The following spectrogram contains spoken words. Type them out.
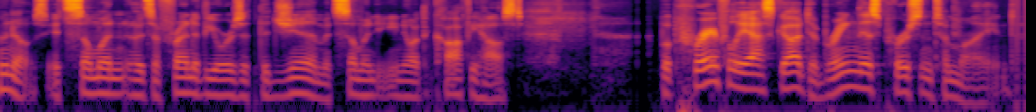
who knows? It's someone it's a friend of yours at the gym, it's someone you know at the coffee house. But prayerfully ask God to bring this person to mind.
